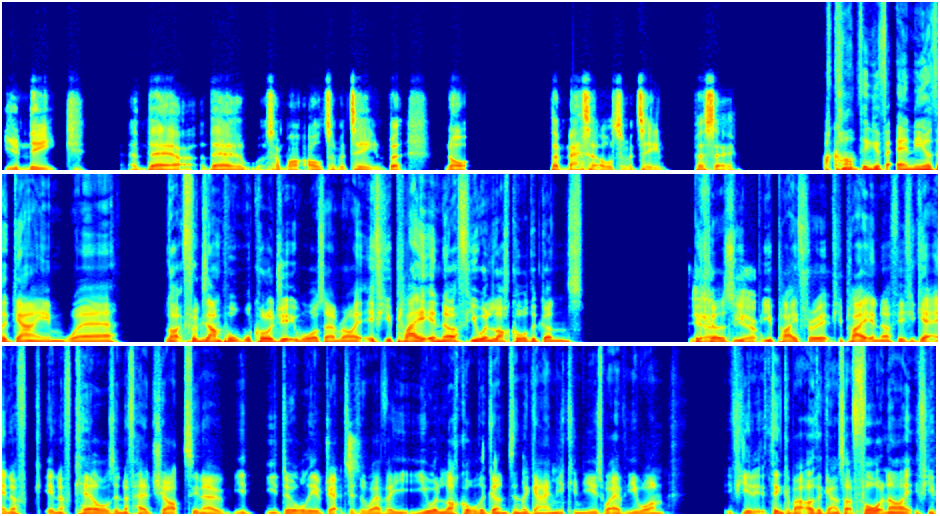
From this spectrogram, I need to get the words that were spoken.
unique and their their somewhat ultimate team, but not the meta Ultimate Team per se. I can't think of any other game where, like for example, Call of Duty Warzone, right? If you play it enough, you unlock all the guns because yeah, you yeah. you play through it. If you play it enough, if you get enough enough kills, enough headshots, you know, you you do all the objectives or whatever. You, you unlock all the guns in the game. You can use whatever you want. If you think about other games like Fortnite, if you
